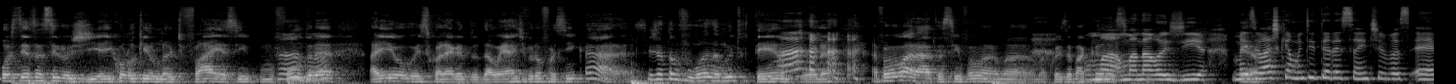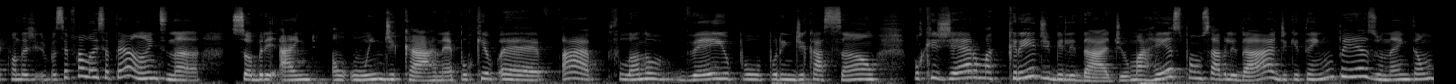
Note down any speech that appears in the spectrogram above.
postei essa cirurgia e coloquei o Learn to Fly assim como fundo, uhum. né? Aí esse colega do, da UERJ virou e falou assim, cara, vocês já estão voando há muito tempo, né? Aí foi uma barata, assim, foi uma, uma, uma coisa bacana. Uma, assim. uma analogia. Mas é. eu acho que é muito interessante, você, é, quando gente, você falou isso até antes, na, sobre a, o indicar, né? Porque, é, ah, fulano veio por, por indicação, porque gera uma credibilidade, uma responsabilidade que tem um peso, né? Então,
